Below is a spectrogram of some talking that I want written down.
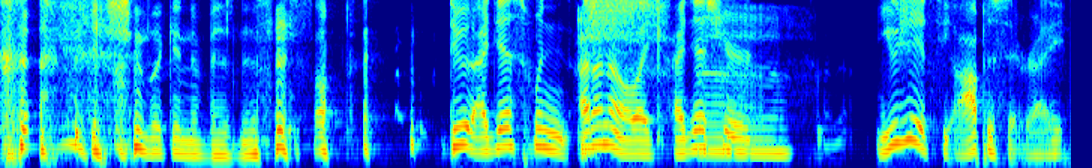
he should look into business or something. dude. I guess when I don't know, like I guess you're. Uh. Usually, it's the opposite, right?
